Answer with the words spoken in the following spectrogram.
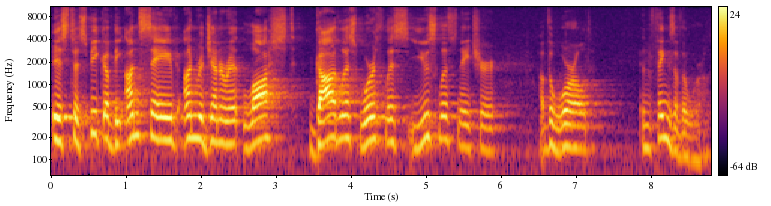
is to speak of the unsaved, unregenerate, lost, godless, worthless, useless nature of the world and the things of the world.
